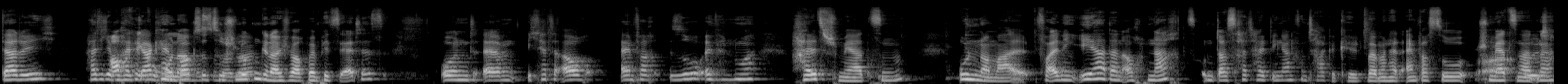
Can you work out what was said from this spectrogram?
Dadurch hatte ich aber Auch halt gar keinen Corona, Bock so zu schlucken. sagen. Genau, ich war auch beim PCR-Test. Und ähm, ich hatte auch einfach so einfach nur Halsschmerzen. Unnormal. Vor allen Dingen eher dann auch nachts. Und das hat halt den ganzen Tag gekillt, weil man halt einfach so Schmerzen hat. Ne?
